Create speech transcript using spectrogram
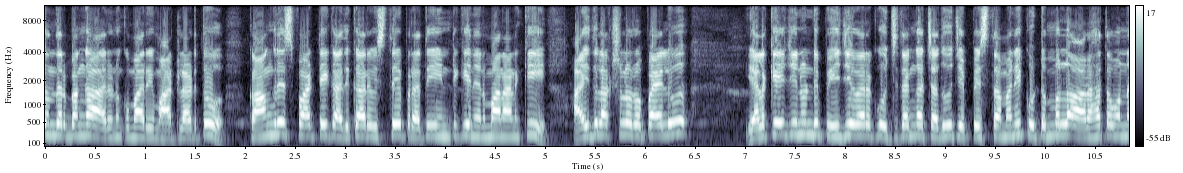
సందర్భంగా అరుణ్ కుమారి మాట్లాడుతూ కాంగ్రెస్ పార్టీకి అధికారం ఇస్తే ప్రతి ఇంటికి నిర్మాణానికి ఐదు లక్షల రూపాయలు ఎల్కేజీ నుండి పీజీ వరకు ఉచితంగా చదువు చెప్పిస్తామని కుటుంబంలో అర్హత ఉన్న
